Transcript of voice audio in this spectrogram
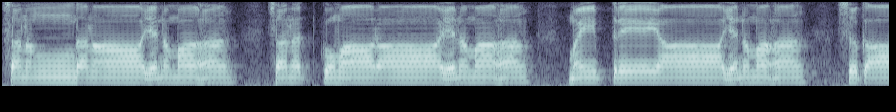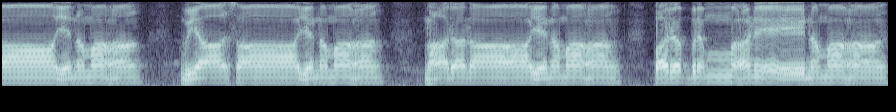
सनन्दनाय नमः। सनत्कुमाराय नमः। मैत्रेयाय नमः। सुकाय नमः व्यासाय नमः नारदाय नमः परब्रह्मणे नमः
